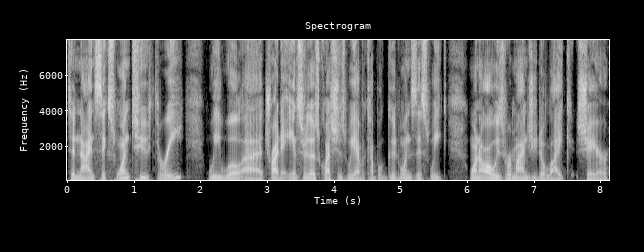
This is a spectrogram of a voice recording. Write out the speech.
to 96123, we will uh, try to answer those questions. We have a couple good ones this week. Want to always remind you to like, share,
